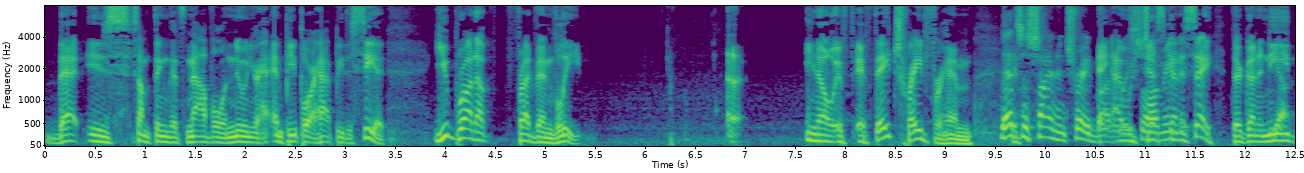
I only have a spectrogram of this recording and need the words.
that is something that's novel and new and, and people are happy to see it. You brought up Fred VanVleet. You know, if, if they trade for him, That's a sign and trade, by the I way. was So, just mean, going to say they're going to need Yeah.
